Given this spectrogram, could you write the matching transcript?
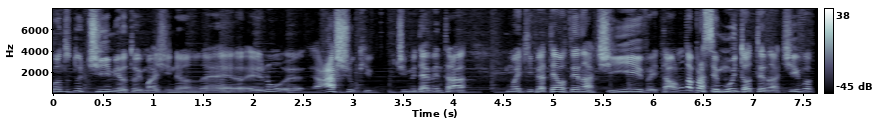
quanto do time, eu tô imaginando, né? Eu, não, eu acho que o time deve entrar uma equipe até alternativa e tal. Não dá pra ser muito alternativa,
